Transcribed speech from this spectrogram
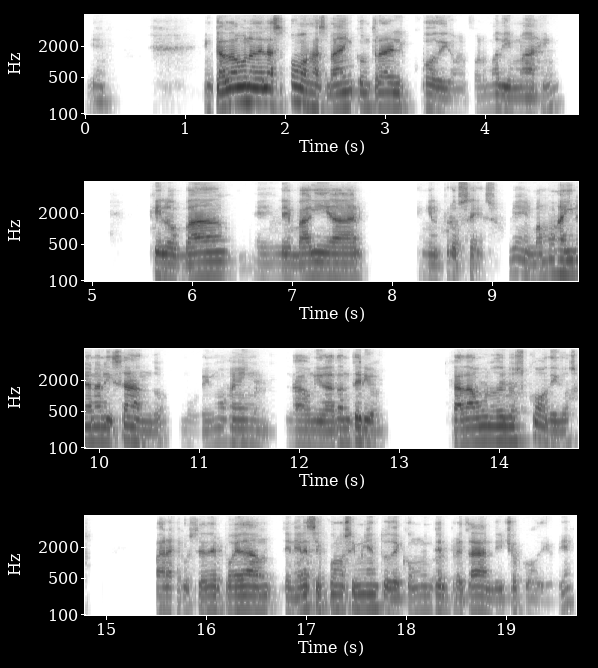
Bien. En cada una de las hojas va a encontrar el código en forma de imagen que los va, eh, les va a guiar en el proceso. Bien, vamos a ir analizando, como vimos en la unidad anterior, cada uno de los códigos para que ustedes puedan tener ese conocimiento de cómo interpretar dicho código. Bien.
